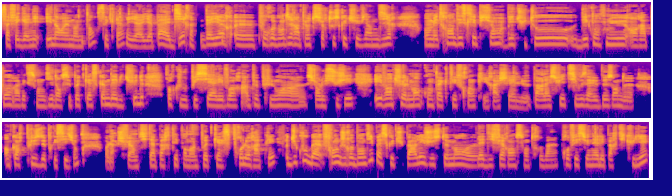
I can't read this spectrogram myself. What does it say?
ça fait gagner énormément de temps, c'est clair, il n'y a, a, pas à dire. D'ailleurs, euh, pour rebondir un peu sur tout ce que tu viens de dire, on mettra en description des tutos, des contenus en rapport avec ce qu'on dit dans ce podcast comme d'habitude, pour que vous puissiez aller voir un peu plus loin euh, sur le sujet et éventuellement contacter Franck et Rachel par la suite si vous avez besoin de encore plus de précision. Voilà, je fais un petit aparté pendant le podcast pour le rappeler. Du coup, bah, Franck, je rebondis parce que tu parlais justement la différence entre bah, professionnel et particulier.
